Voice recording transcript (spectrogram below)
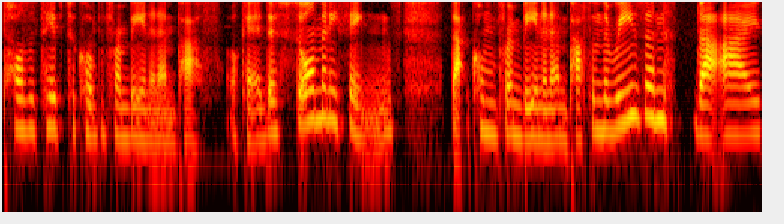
positive to come from being an empath. Okay, there's so many things that come from being an empath, and the reason that I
